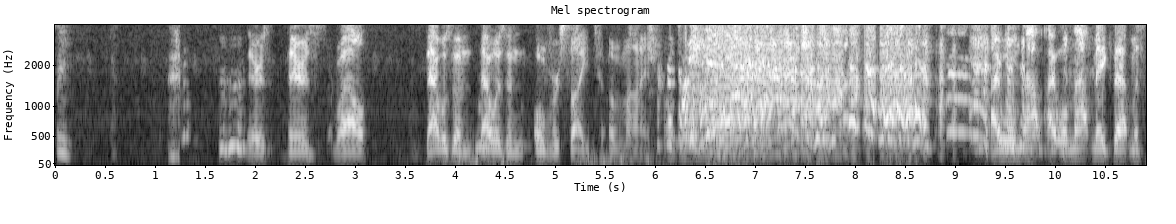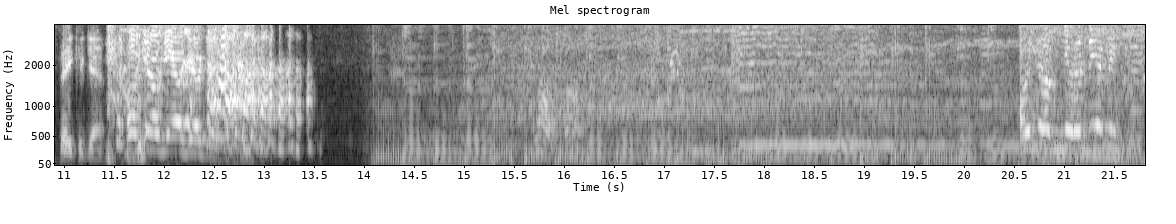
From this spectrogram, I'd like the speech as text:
There's there's well that was an that was an oversight of mine I'll tell you. i will not i will not make that mistake again okay, okay, okay, oke. Wow wow. Oh ini lagunya dia nih.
